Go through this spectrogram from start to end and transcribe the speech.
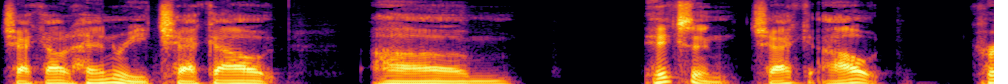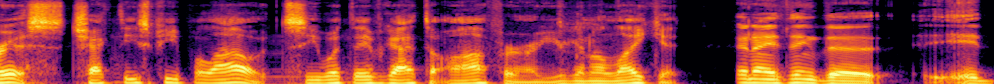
check out Henry, check out um Rickson, check out Chris, check these people out, see what they've got to offer. You're going to like it." And I think that it,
